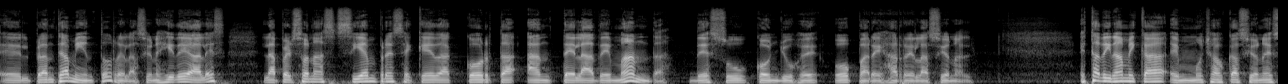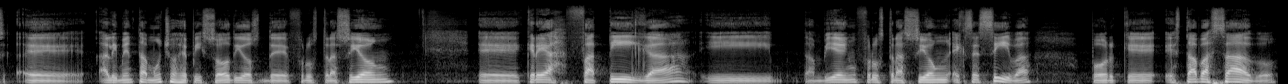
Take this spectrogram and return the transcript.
el planteamiento, relaciones ideales, la persona siempre se queda corta ante la demanda de su cónyuge o pareja relacional. Esta dinámica en muchas ocasiones eh, alimenta muchos episodios de frustración, eh, crea fatiga y también frustración excesiva porque está basado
